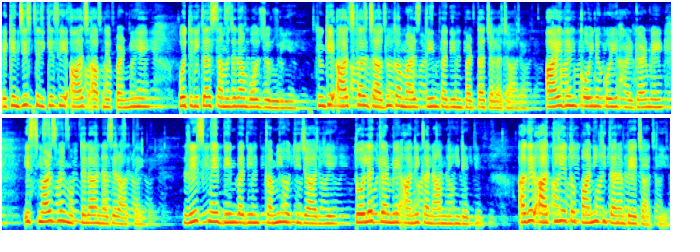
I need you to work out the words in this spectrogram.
लेकिन जिस तरीके से आज आपने पढ़नी है, वो तरीका समझना बहुत ज़रूरी है, क्योंकि आजकल जादू का मर्ज दिन ब दिन बढ़ता चला जा रहा है। आए दिन कोई ना कोई हर घर में इस मर्ज में मुबतला नज़र आता है। रिस्क में दिन ब दिन कमी होती जा रही है, दौलत घर में आने का नाम नहीं लेती। अगर आती है तो पानी की तरह बह जाती है।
